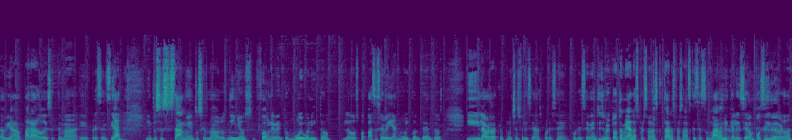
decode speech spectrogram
había parado ese tema eh, presencial. Y entonces estaban muy entusiasmados los niños, fue un evento muy bonito, los papás se veían muy contentos. Y la verdad que muchas felicidades por ese por ese evento. Y sobre todo también a las personas todas las personas que se sumaron y que lo hicieron posible verdad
